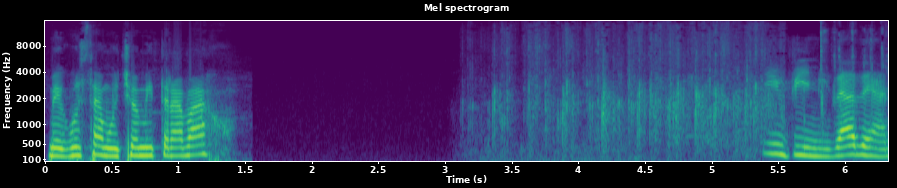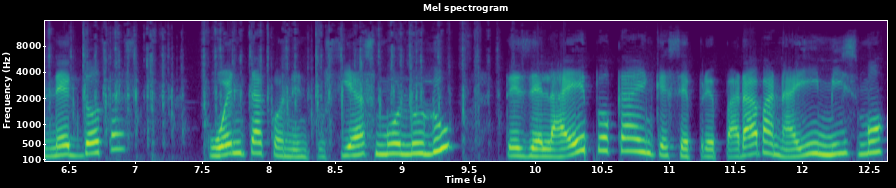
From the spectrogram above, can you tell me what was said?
Me gusta mucho mi trabajo. Infinidad de anécdotas cuenta con entusiasmo Lulu desde la época en que se preparaban ahí mismo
